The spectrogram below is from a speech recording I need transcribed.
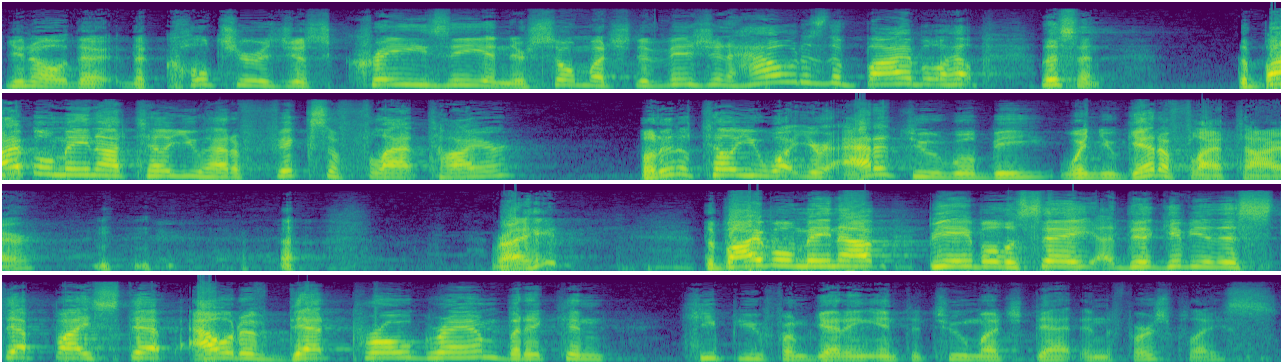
you know, the, the culture is just crazy and there's so much division? How does the Bible help? Listen, the Bible may not tell you how to fix a flat tire, but it'll tell you what your attitude will be when you get a flat tire. right? The Bible may not be able to say, uh, to give you this step by step out of debt program, but it can keep you from getting into too much debt in the first place.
